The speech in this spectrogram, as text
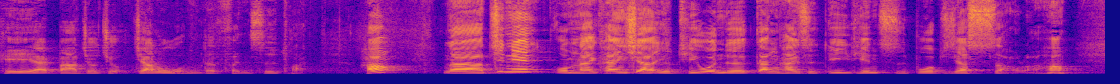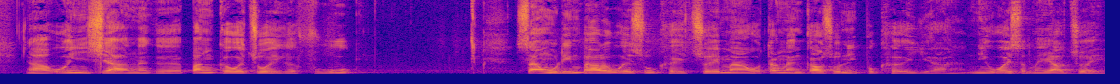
K A I 八九九，加入我们的粉丝团。好，那今天我们来看一下有提问的，刚开始第一天直播比较少了哈，啊，问一下那个帮各位做一个服务。三五零八的位数可以追吗？我当然告诉你不可以啊！你为什么要追？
